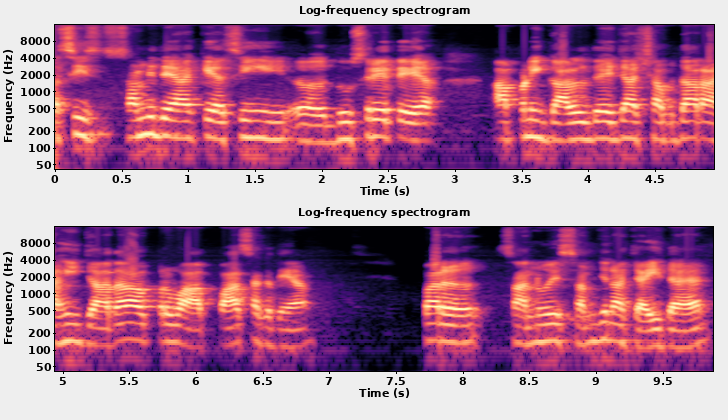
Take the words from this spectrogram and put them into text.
ਅਸੀਂ ਸਮਝਦੇ ਹਾਂ ਕਿ ਅਸੀਂ ਦੂਸਰੇ ਤੇ ਆਪਣੀ ਗੱਲ ਦੇ ਜਾਂ ਸ਼ਬਦਾਂ ਰਾਹੀਂ ਜ਼ਿਆਦਾ ਪ੍ਰਭਾਵ ਪਾ ਸਕਦੇ ਹਾਂ। ਪਰ ਸਾਨੂੰ ਇਹ ਸਮਝਣਾ ਚਾਹੀਦਾ ਹੈ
